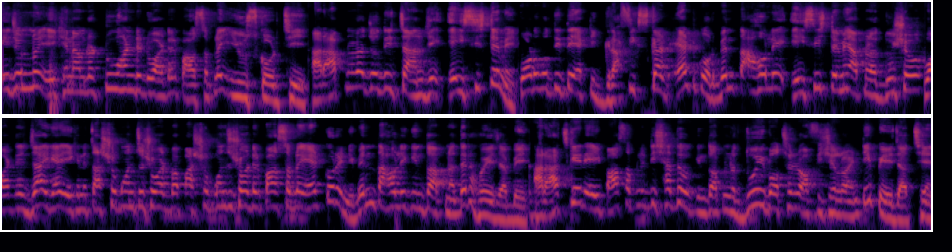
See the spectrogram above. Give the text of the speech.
এই জন্য এখানে আমরা টু হান্ড্রেড ওয়াটের পাওয়ার সাপ্লাই ইউজ করছি। আর আপনারা যদি চান যে এই সিস্টেমে পরবর্তীতে একটি গ্রাফিক্স কার্ড অ্যাড করবেন, তাহলে এই সিস্টেমে আপনারা দুশো ওয়াটের জায়গায় এখানে চারশো পঞ্চাশ ওয়াট বা পাঁচশো পঞ্চাশ ওয়াটের পাওয়ার সাপ্লাই অ্যাড করে নেবেন, তাহলে কিন্তু আপনাদের হয়ে যাবে। আর আজকের এই পাওয়ার সাপ্লাইটির সাথেও কিন্তু আপনারা দুই বছরের অফিসিয়াল ওয়ারেন্টি পেয়ে যাচ্ছেন।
